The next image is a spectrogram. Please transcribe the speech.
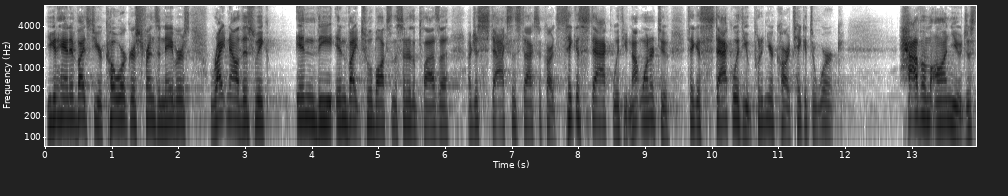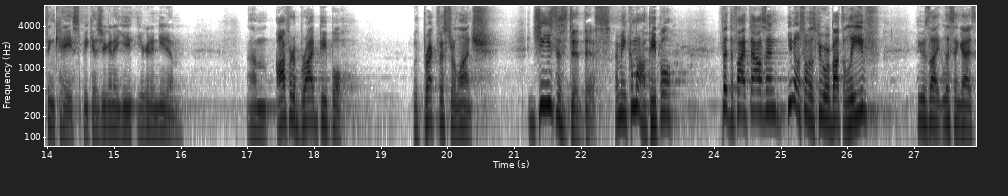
You can hand invites to your coworkers, friends, and neighbors. Right now, this week, in the invite toolbox in the center of the plaza are just stacks and stacks of cards. Take a stack with you, not one or two. Take a stack with you, put it in your car, take it to work. Have them on you just in case because you're gonna, you're gonna need them. Um, offer to bribe people with breakfast or lunch. Jesus did this. I mean, come on, people. Fed the 5,000. You know, some of those people were about to leave. He was like, listen, guys,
